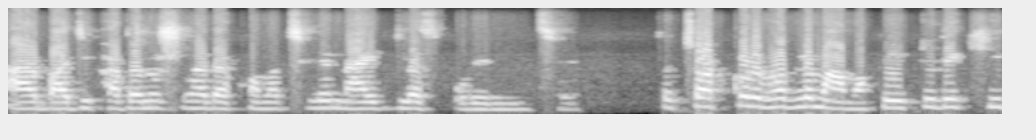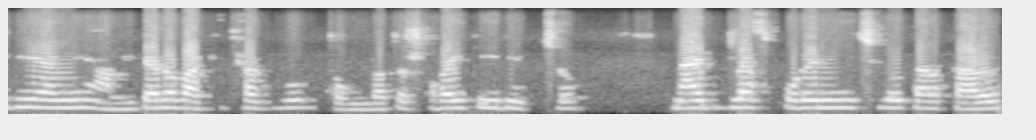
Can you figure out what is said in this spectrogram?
আর বাজি ফাটানোর সময় দেখো, আমার ছেলে নাইট গ্লাস পরে নিয়েছে। তো চট করে ভাবলাম আমাকে একটু দেখিয়ে দিয়ে আমি আমি কেন বাকি থাকব? তোমরা তো সবাইকেই দেখছ। নাইট গ্লাস পরে নিয়েছিল, তার কারণ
